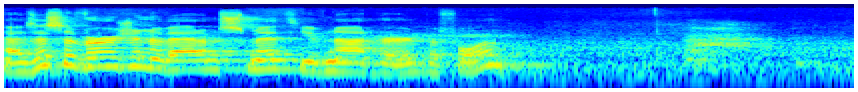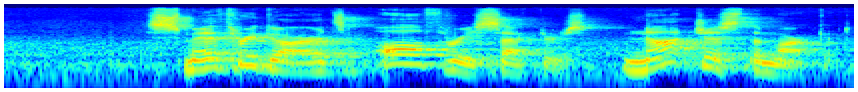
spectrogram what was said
Now, is this a version of Adam Smith you've not heard before? Smith regards all three sectors, not just the market,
